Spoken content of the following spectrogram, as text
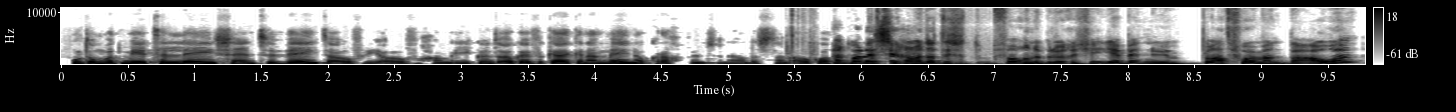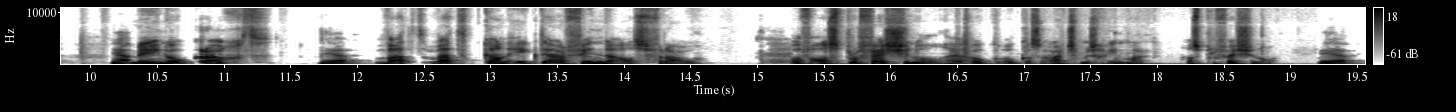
goed om wat meer te lezen en te weten over die overgang. Je kunt ook even kijken naar menokracht.nl. Daar staan ook al. Nou, ik wil net zeggen, want dat is het volgende bruggetje. Jij bent nu een platform aan het bouwen. Ja. Menokracht. Ja. Wat, wat kan ik daar vinden als vrouw? Of als professional, hè? Ook, ook als arts misschien, maar als professional. Ja.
